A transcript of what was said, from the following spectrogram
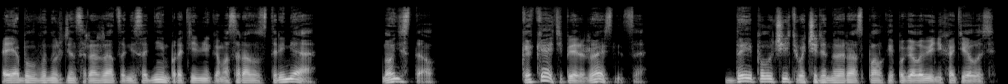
а я был вынужден сражаться не с одним противником, а сразу с тремя. Но не стал. Какая теперь разница? Да и получить в очередной раз палкой по голове не хотелось.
